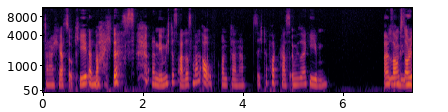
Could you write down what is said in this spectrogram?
Dann habe ich gedacht, so, okay, dann mache ich das. Und dann nehme ich das alles mal auf. Und dann hat sich der Podcast irgendwie so ergeben. Einfach long story,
